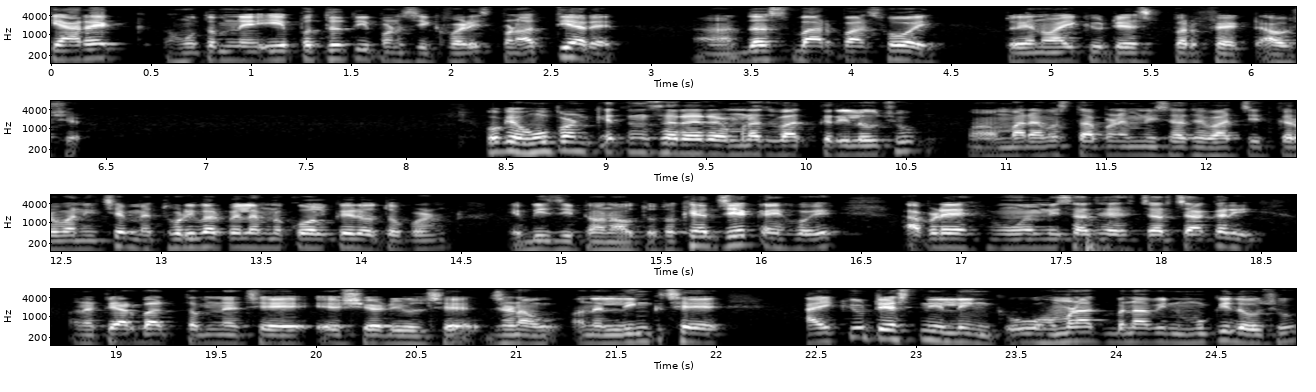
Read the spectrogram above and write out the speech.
ક્યારેક હું તમને એ પદ્ધતિ પણ શીખવાડીશ. પણ અત્યારે દસ બાર પાસ હોય તો એનો આઈક્યુ ટેસ્ટ પરફેક્ટ આવશે. ઓકે, હું પણ કેતન સર હમણાં જ વાત કરી લઉં છું. મારા મસ્તા પણ એમની સાથે વાતચીત કરવાની છે. મેં થોડી વાર પહેલા એમને કોલ કર્યો હતો, પણ એ બિઝી ટોન આવતો હતો. ખેર, જે કંઈ હોય, આપણે, હું એમની સાથે ચર્ચા કરી અને ત્યારબાદ તમને છે એ શેડ્યુલ છે જણાવું. અને લિંક છે આઈક્યુ ટેસ્ટની લિંક હું હમણાં જ બનાવીને મૂકી દઉં છું.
